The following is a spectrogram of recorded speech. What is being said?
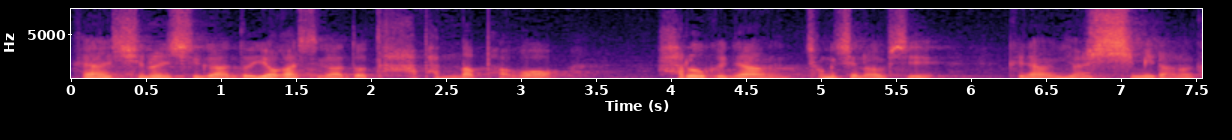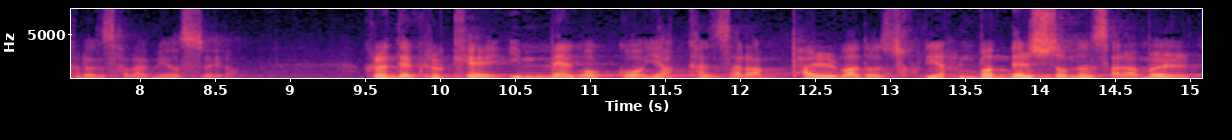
그냥 쉬는 시간도 여가 시간도 다 반납하고 하루 그냥 정신없이 그냥 열심히 일하는 그런 사람이었어요. 그런데 그렇게 인맥 없고 약한 사람, 밟아도 소리 한 번 낼 수 없는 사람을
